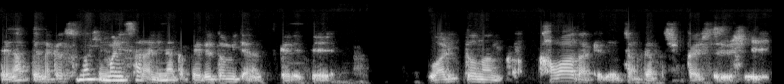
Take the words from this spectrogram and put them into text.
で、なってんだけど、その紐にさらになんかベルトみたいなのつけれて、割となんか、革だけどちゃんとやっぱしっかりしてるし、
